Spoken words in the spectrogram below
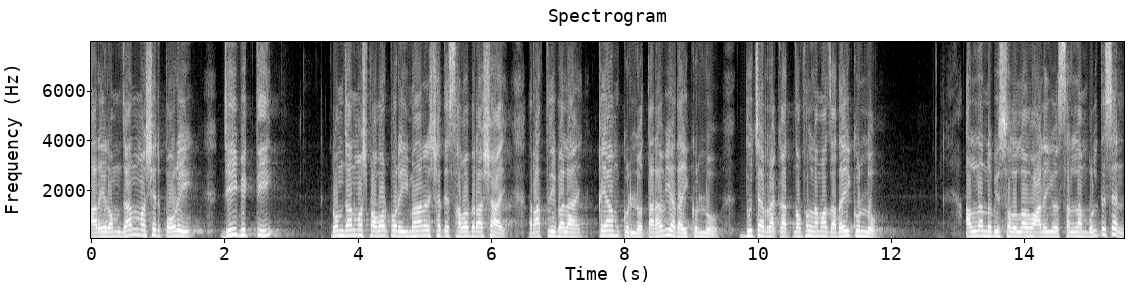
আর এই রমজান মাসের পরে যেই ব্যক্তি রমজান মাস পাওয়ার পরে ইমানের সাথে সাবাবের আশায় রাত্রিবেলায় কেয়াম করল, তারাবি আদায় করল, দু চার রাকাত নফল নামাজ আদায় করল। আল্লাহ নবী সাল আলী আসাল্লাম বলতেছেন,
